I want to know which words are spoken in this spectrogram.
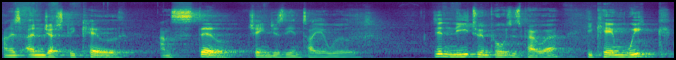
and is unjustly killed and still changes the entire world. He didn't need to impose his power. He came weak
